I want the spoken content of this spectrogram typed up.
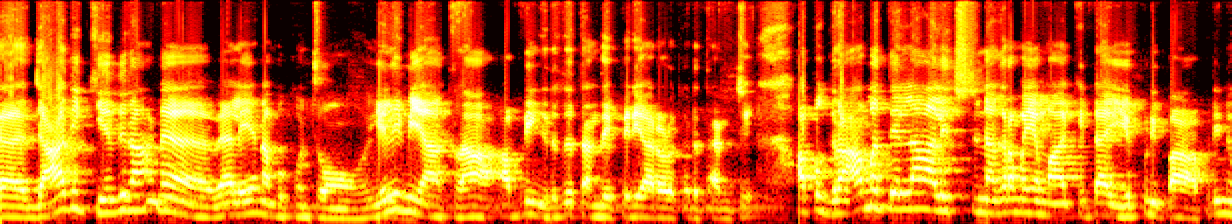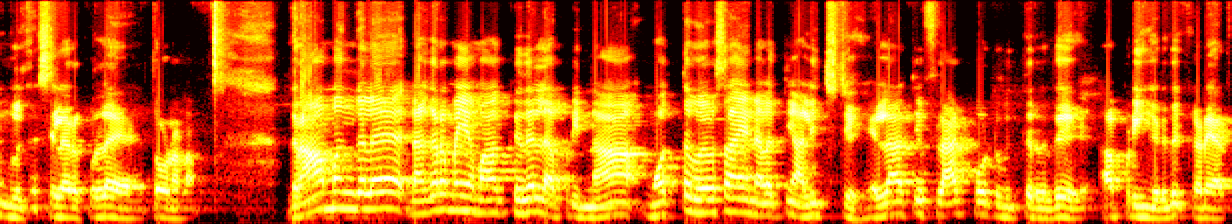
ஜாதிக்கு எதிரான வேலையை நம்ம கொஞ்சம் எளிமையாக்கலாம் அப்படிங்கிறது தந்தை பெரியாரோட கருத்தா இருந்துச்சு அப்போ கிராமத்தை எல்லாம் அழிச்சிட்டு நகரமயமாக்கிட்டா எப்படிப்பா அப்படின்னு உங்களுக்கு சிலருக்குள்ள தோணலாம். கிராமங்களை நகரமயமாக்குதல் அப்படின்னா மொத்த விவசாய நிலத்தையும் அழிச்சிட்டு எல்லாத்தையும் ஃப்ளாட் போட்டு வித்துறது அப்படிங்கிறது கிடையாது.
